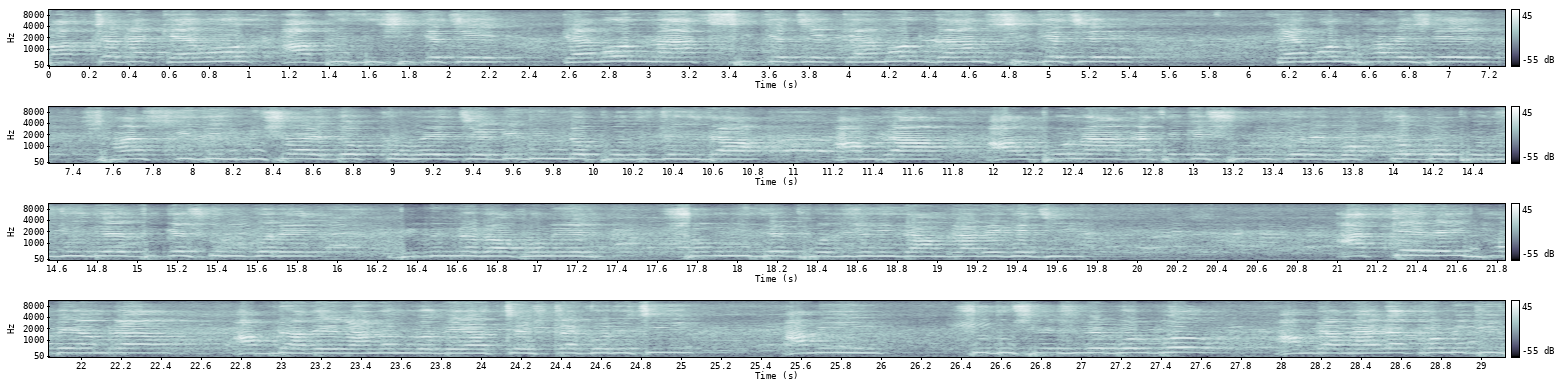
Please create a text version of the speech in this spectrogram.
বাচ্চাটা কেমন আবৃত্তি শিখেছে, কেমন নাচ শিখেছে, কেমন গান শিখেছে কেমনভাবে সে সাংস্কৃতিক বিষয়ে দক্ষ হয়েছে, বিভিন্ন প্রতিযোগিতা আমরা আলপনা আঁকা থেকে শুরু করে, বক্তব্য প্রতিযোগিতা থেকে শুরু করে, বিভিন্ন রকমের সঙ্গীতের প্রতিযোগিতা আমরা রেখেছি। আজকের এইভাবে আমরা আপনাদের আনন্দ দেওয়ার চেষ্টা করেছি। আমি শুধু শেষে বলব, আমরা মেলা কমিটির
